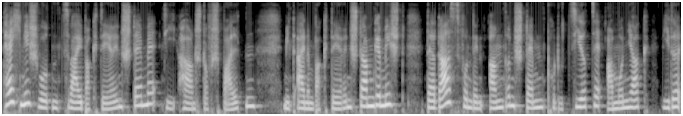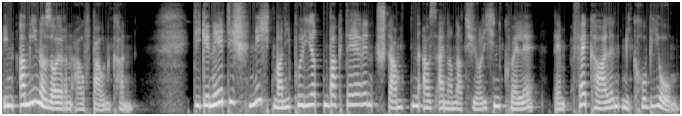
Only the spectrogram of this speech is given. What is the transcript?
Technisch wurden zwei Bakterienstämme, die Harnstoff spalten, mit einem Bakterienstamm gemischt, der das von den anderen Stämmen produzierte Ammoniak wieder in Aminosäuren aufbauen kann. Die genetisch nicht manipulierten Bakterien stammten aus einer natürlichen Quelle, dem fäkalen Mikrobiom.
